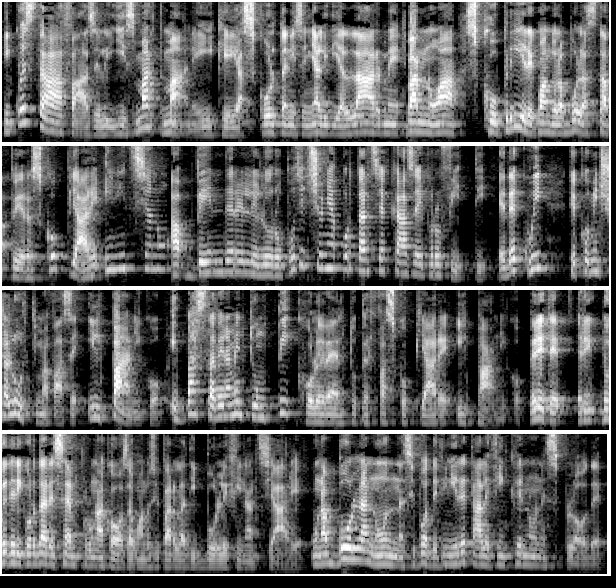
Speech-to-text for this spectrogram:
In questa fase gli smart money che ascoltano i segnali di allarme, vanno a scoprire quando la bolla sta per scoppiare, iniziano a vendere le loro posizioni e a portarsi a casa i profitti. Ed è qui che comincia l'ultima fase, il panico. E basta veramente un piccolo evento per far scoppiare il panico. Vedete, ri- dovete ricordare sempre una cosa quando si parla di bolle finanziarie. Una bolla non si può definire tale finché non esplode.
